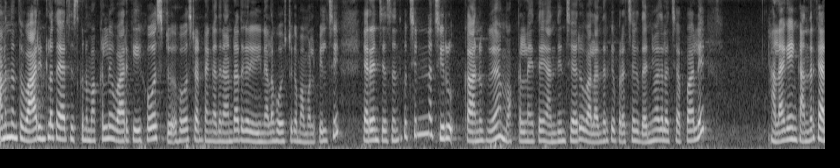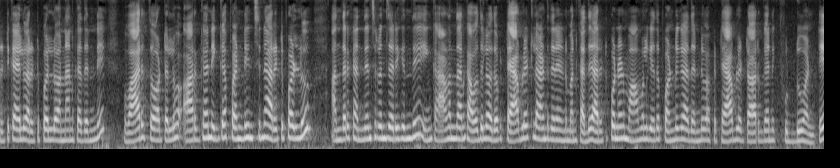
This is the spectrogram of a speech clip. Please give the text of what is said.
ఆనందంతో వారి ఇంట్లో తయారు చేసుకున్న మొక్కల్ని వారికి హోస్ట్ హోస్ట్ అంటాం కదా అనురాధ గారు ఈ నెల హోస్ట్గా మమ్మల్ని పిలిచి అరేంజ్ చేసినందుకు చిన్న చిన్న చిరు కానుకగా మొక్కలను అయితే అందించారు. వాళ్ళందరికీ ప్రత్యేక ధన్యవాదాలు చెప్పాలి. అలాగే ఇంక అందరికీ అరటికాయలు అరటిపళ్ళు అన్నాను కదండి. వారి తోటలో ఆర్గానిక్గా పండించిన అరటిపళ్ళు అందరికీ అందించడం జరిగింది. ఇంకా ఆనందానికి అవధిలో అదొక ట్యాబ్లెట్ లాంటిదేనండి. మనకి అదే అరటిపండు అని మామూలుగా ఏదో పండు కాదండి. ఒక ట్యాబ్లెట్ ఆర్గానిక్ ఫుడ్ అంటే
